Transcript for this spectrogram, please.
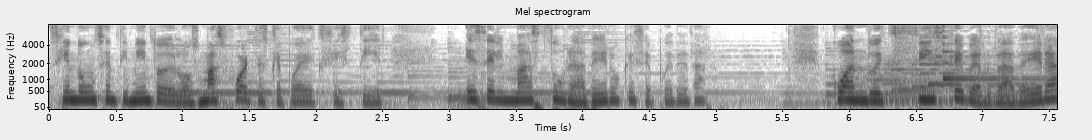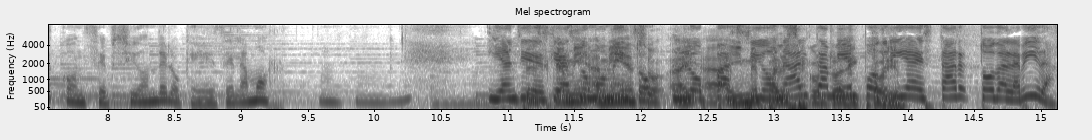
siendo un sentimiento de los más fuertes que puede existir, es el más duradero que se puede dar. Cuando existe verdadera concepción de lo que es el amor. Y Angie decía hace un momento, eso, ahí- lo ahí pasional también podría estar toda la vida.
